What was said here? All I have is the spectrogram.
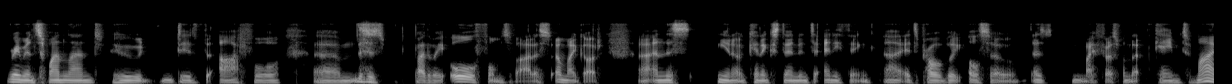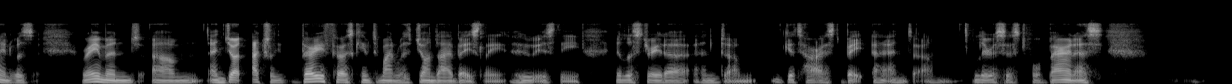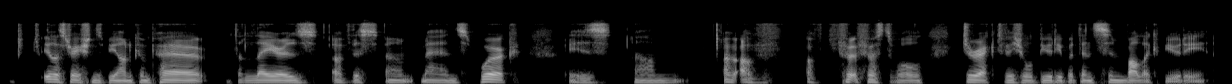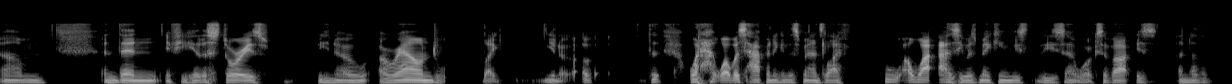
Raymond Swanland, who did the art for. Um, this is, by the way, all forms of artists. Oh my god! Uh, and this you know can extend into anything. Uh, it's probably also as my first one that came to mind was Raymond, um, and John, actually very first came to mind was John Dyer Baizley, who is the illustrator and um, guitarist ba- and um, lyricist for Baroness. Illustrations beyond compare. The layers of this um, man's work is um, of, of of first of all direct visual beauty, but then symbolic beauty. Um, and then if you hear the stories, you know, around like you know uh, the, what what was happening in this man's life as he was making these these uh, works of art is another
